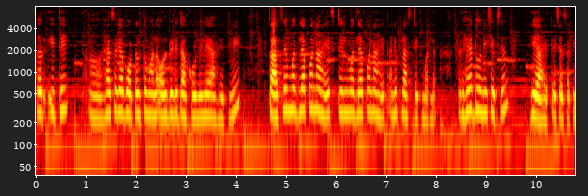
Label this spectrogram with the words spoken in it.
तर इथे ह्या सगळ्या बॉटल तुम्हाला ऑलरेडी दाखवलेल्या आहेत मी. काचेमधल्या पण आहेत स्टीलमधल्या पण आहेत आणि प्लास्टिकमधल्या तर हे दोन्ही सेक्शन हे आहेत त्याच्यासाठी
